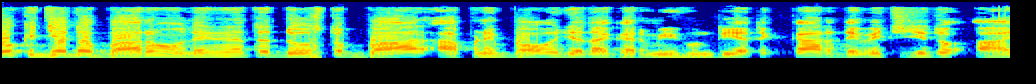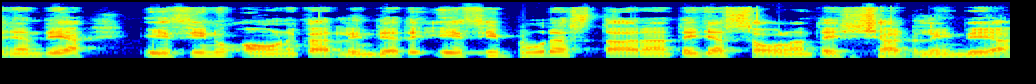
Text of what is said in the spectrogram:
ਕਿਉਂਕਿ ਜਦੋਂ ਬਾਹਰੋਂ ਆਉਂਦੇ ਨੇ ਨਾ ਤਾਂ ਦੋਸਤੋ, ਬਾਹਰ ਆਪਣੇ ਬਹੁਤ ਜ਼ਿਆਦਾ ਗਰਮੀ ਹੁੰਦੀ ਆ ਤੇ ਘਰ ਦੇ ਵਿੱਚ ਜਦੋਂ ਆ ਜਾਂਦੇ ਆ ਏਸੀ ਨੂੰ ਔਨ ਕਰ ਲੈਂਦੇ ਆ ਤੇ ਏਸੀ ਪੂਰਾ 17 ਤੇ ਜਾਂ 16 ਤੇ ਛੱਡ ਲੈਂਦੇ ਆ।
